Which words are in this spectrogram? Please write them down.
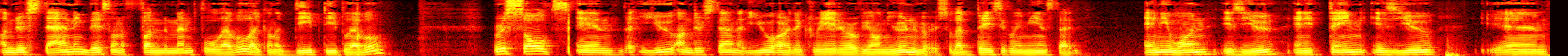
understanding this on a fundamental level, like on a deep, deep level, results in that you understand that you are the creator of your own universe. So that basically means that anyone is you, anything is you, um,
